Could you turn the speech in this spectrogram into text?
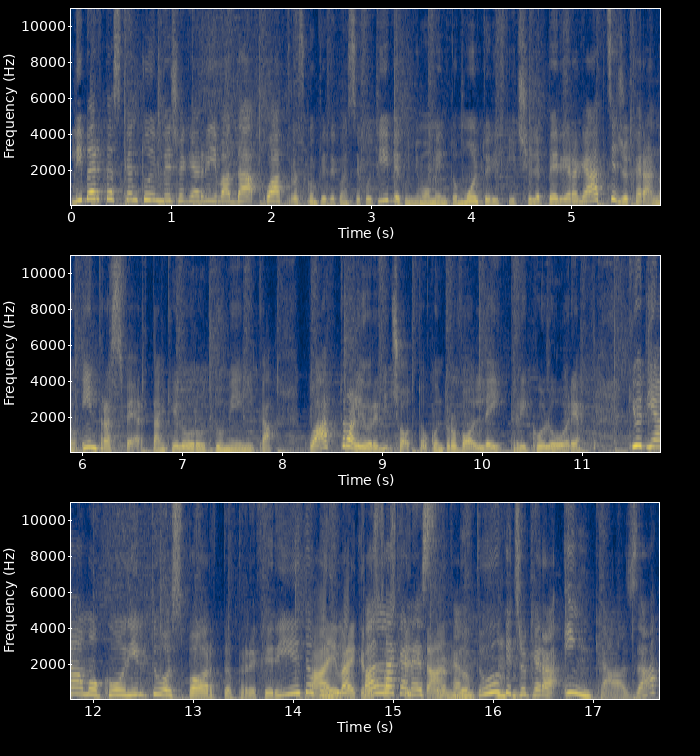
Libertas Cantù invece che arriva da 4 sconfitte consecutive, quindi un momento molto difficile per i ragazzi, giocheranno in trasferta anche loro domenica 4 alle ore 18 contro volley tricolore. Chiudiamo con il tuo sport preferito, Vai, quindi vai, la pallacanestro. Cantù che giocherà in casa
